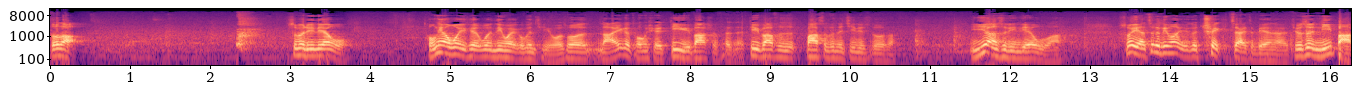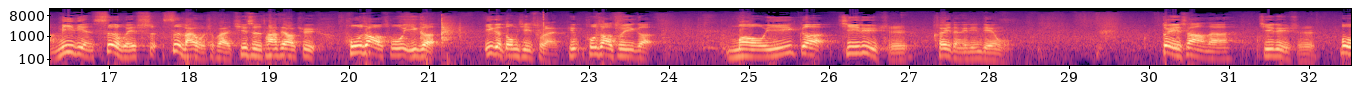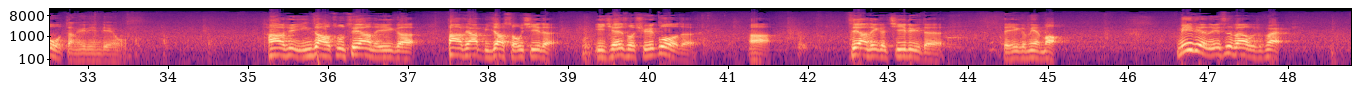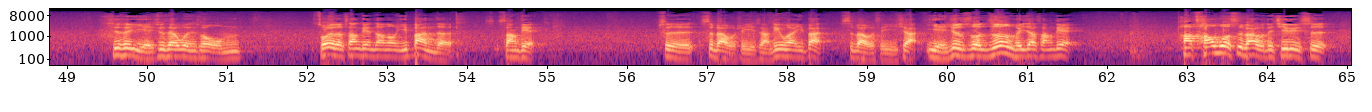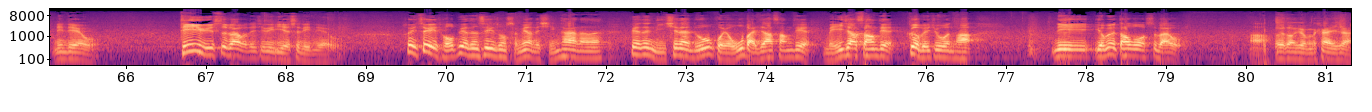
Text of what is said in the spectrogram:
多少？是不是零点五？同样，我也可以问另外一个问题，我说哪一个同学低于八十分的？低于八十八十分的几率是多少？一样是零点五啊。所以啊，这个地方有一个 trick 在这边呢，就是你把 median 设为四四百五十块，其实它是要去铺造出一个一个东西出来，铺铺造出一个某一个几率值可以等于零点五，对上呢几率值不等于零点五，他要去营造出这样的一个大家比较熟悉的、以前所学过的啊这样的一个几率的的一个面貌。median 等于四百五十块，其实也就在问说，我们所有的商店当中，一半的商店是四百五十以上，另外一半四百五十以下。也就是说，任何一家商店，它超过四百五的几率是零点五，低于四百五的几率也是零点五。所以这一头变成是一种什么样的形态了呢？变成你现在如果有五百家商店，每一家商店个别去问他，你有没有到过四百五？啊，各位同学，我们来看一下。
